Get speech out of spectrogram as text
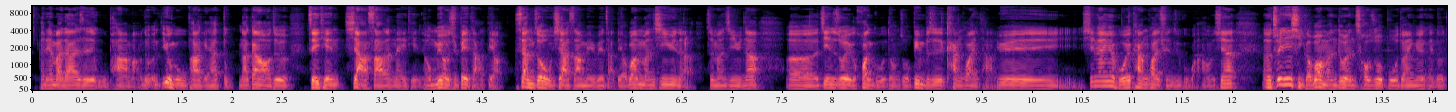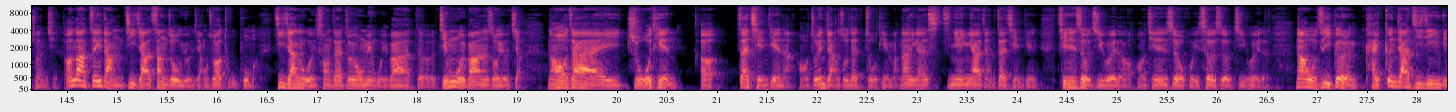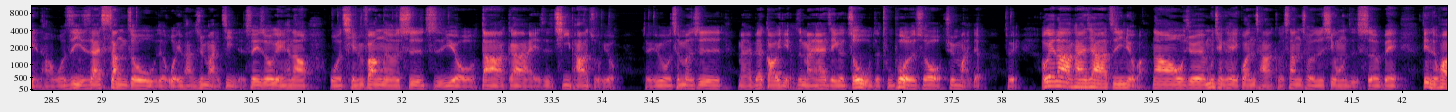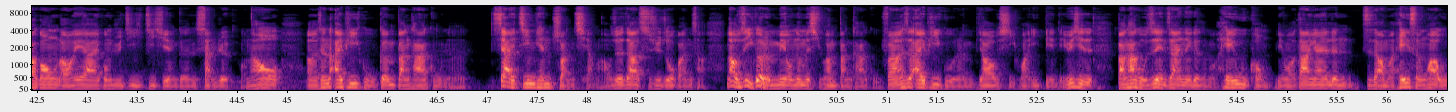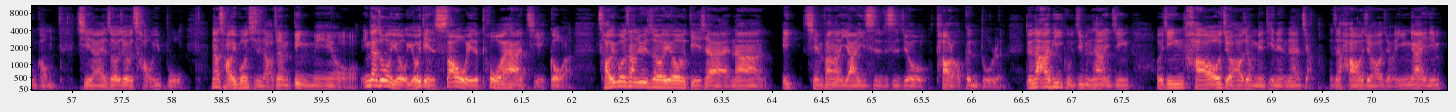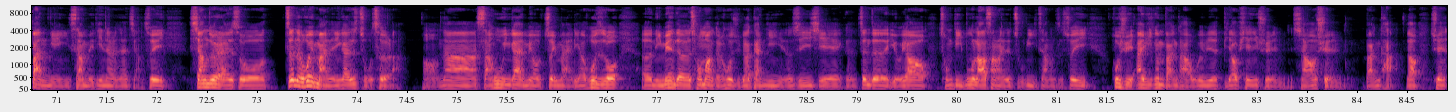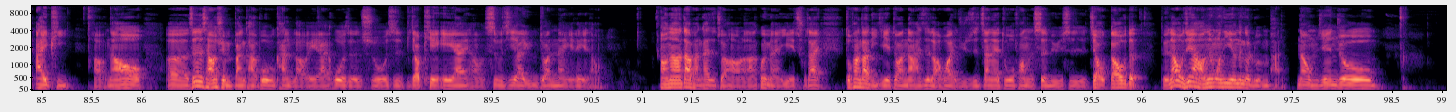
两百大概是五趴嘛，就用个五趴给他赌，那刚好就这一天下杀的那一天，我没有去被打掉。上周五下杀没有被打掉，不然蛮幸运的了，是蛮幸运。那呃，今天做一个换股的动作，并不是看坏它，因为现在应该不会看坏全指股吧？好，现在呃最近起搞不好蛮多人操作波段，应该很多赚钱。哦，那这一档技嘉上周五有讲，我说要突破嘛，技嘉跟伟创在最后面尾巴的节目尾巴那时候有讲，然后在昨天。呃，在前天呐，我昨天讲说在昨天嘛，那应该是今天应该讲在前天，前天是有机会的哦，前天是有回撤是有机会的。那我自己个人还更加激进一点哈，我自己是在上周五的尾盘去买进的，所以说可以看到我前方呢是只有大概是七趴左右，对，因为我成本是买的比较高一点，是买在这个周五的突破的时候去买的，对。OK，那看一下资金流吧。那我觉得目前可以观察可上车的是新光子设备、电子化工、老 AI、工具机、机器人跟散热，然后呃，现在 IP 股跟板卡股呢。在今天转强啊，我觉得大家持续做观察。那我自己个人没有那么喜欢板卡股，反而是 IP 股的人比较喜欢一点点。因为其实板卡股之前在那个什么黑悟空，有没有？大家应该认知道吗？黑神话悟空起来的时候就炒一波，那炒一波其实好像并没有，应该说有有一点稍微的破坏它的结构了。炒一波上去之后又跌下来，那诶前方的压力是不是就套牢更多人？对，那 IP 股基本上已经我已经好久好久没天天在讲，真好久好久，应该已经半年以上没听到人在讲，所以相对来说，真的会买的应该是左侧啦。哦，那散户应该也没有追买力啊，或者说，呃，里面的筹码可能或许比较干净，也都是一些可能真的有要从底部拉上来的主力这样子，所以或许 I P 跟板卡，我比较偏选想要选板卡，然后选 I P 好，然后呃，真的想要选板卡，不如看老 A I，或者说是比较偏 A I 哈，伺服器啊、云端那一类的。好，那大盘开始转好了，贵买也处在多方大底阶段，那还是老话一句，是站在多方的胜率是较高的。对，那我今天好像忘记用那个轮盘，那我们今天就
